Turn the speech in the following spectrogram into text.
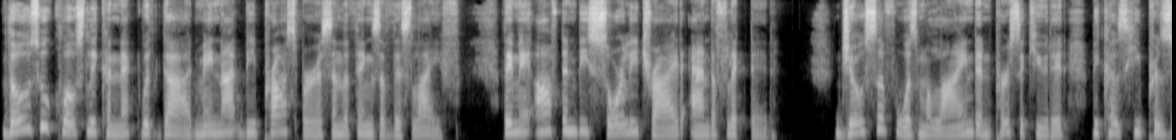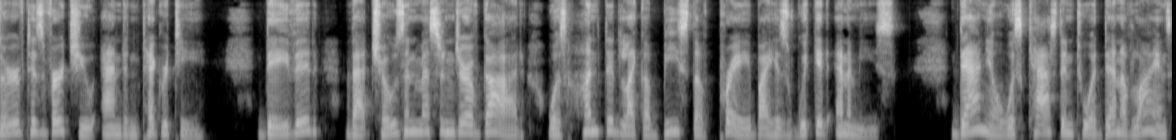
Those who closely connect with God may not be prosperous in the things of this life. They may often be sorely tried and afflicted. Joseph was maligned and persecuted because he preserved his virtue and integrity. David, that chosen messenger of God, was hunted like a beast of prey by his wicked enemies. Daniel was cast into a den of lions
